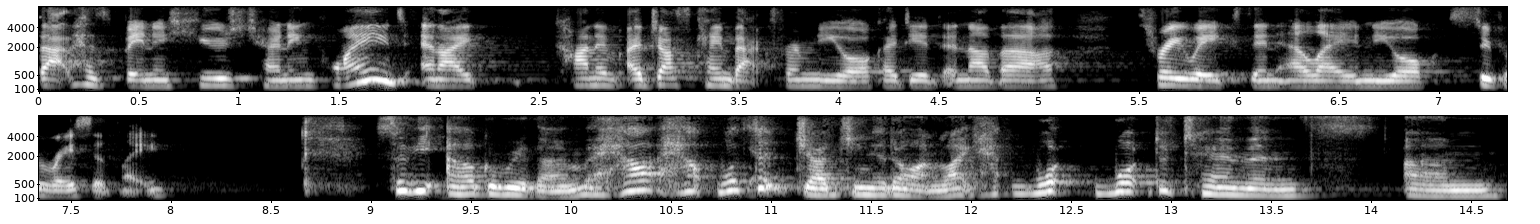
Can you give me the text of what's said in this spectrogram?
that has been a huge turning point and I kind of, I just came back from New York. I did another three weeks in LA and New York super recently. So the algorithm, how, how what's it judging it on? Like what what determines um,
